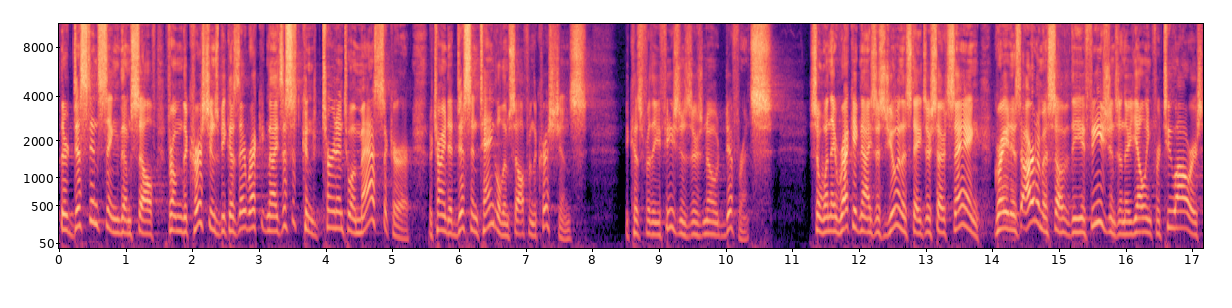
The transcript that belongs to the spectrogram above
they're distancing themselves from the Christians because they recognize this can turn into a massacre. They're trying to disentangle themselves from the Christians because for the Ephesians, there's no difference. So when they recognize this Jew on the stage, they start saying, Great is Artemis of the Ephesians. And they're yelling for two hours,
